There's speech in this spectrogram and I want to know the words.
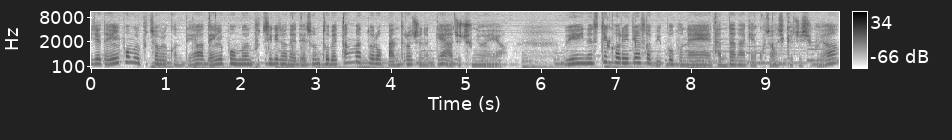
이제 네일폼을 붙여볼 건데요. 네일폼은 붙이기 전에 내 손톱에 딱 맞도록 만들어주는 게 아주 중요해요. 위에 있는 스티커를 띄어서 밑부분에 단단하게 고정시켜 주시고요.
